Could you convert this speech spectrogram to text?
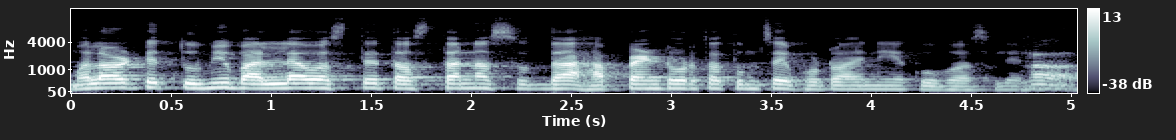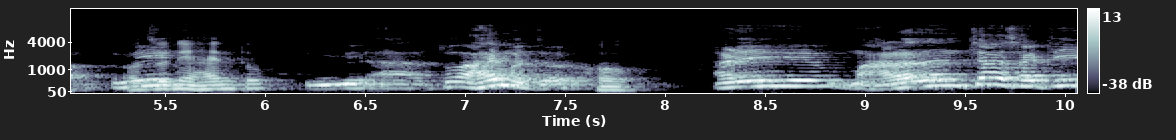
मला वाटते तुम्ही बाल्यावस्थेत असताना सुद्धा हाफ पॅन्टवरचा तुमचाही फोटो आहे आणि एक उभा असलेला. हा तुम्ही अजूनही आहे ना तो? मी आ, तो आहे माझं हो. आणि महाराजांच्यासाठी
